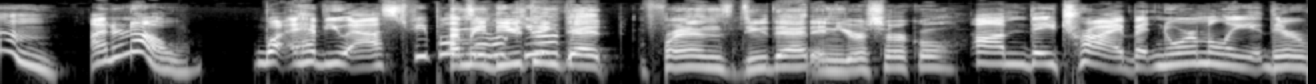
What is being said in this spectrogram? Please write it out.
Hmm, I don't know. What have you asked people? I mean, do you think up? that friends do that in your circle? Um, they try, but normally their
